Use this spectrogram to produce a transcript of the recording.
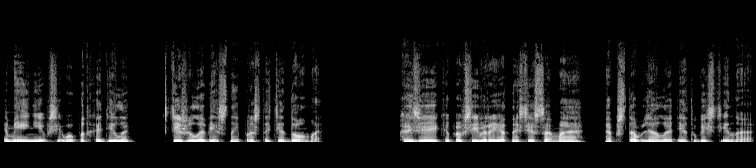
менее всего подходила к тяжеловесной простоте дома. Хозяйка, по всей вероятности, сама обставляла эту гостиную,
